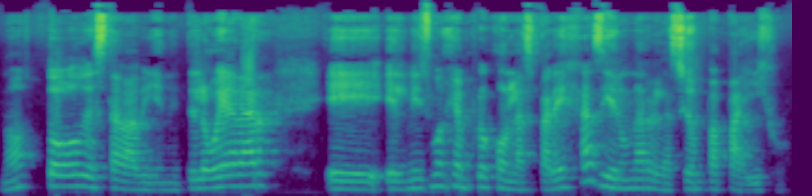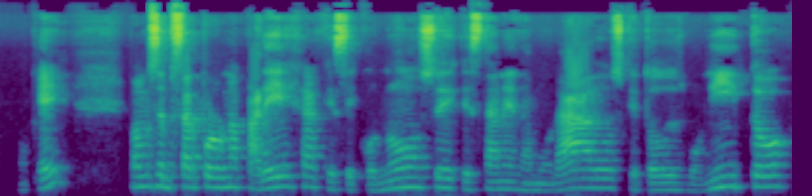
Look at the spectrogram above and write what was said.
¿no? Todo estaba bien. Y te lo voy a dar eh, el mismo ejemplo con las parejas y en una relación papá-hijo, ¿ok? Vamos a empezar por una pareja que se conoce, que están enamorados, que todo es bonito.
